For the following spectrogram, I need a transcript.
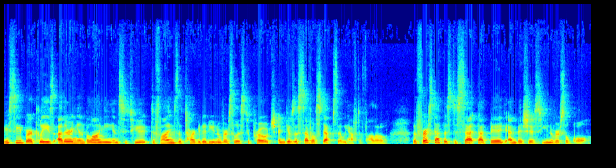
UC Berkeley's Othering and Belonging Institute defines the targeted universalist approach and gives us several steps that we have to follow. The first step is to set that big, ambitious, universal goal.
